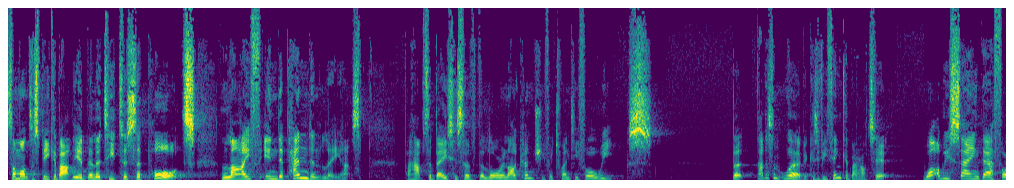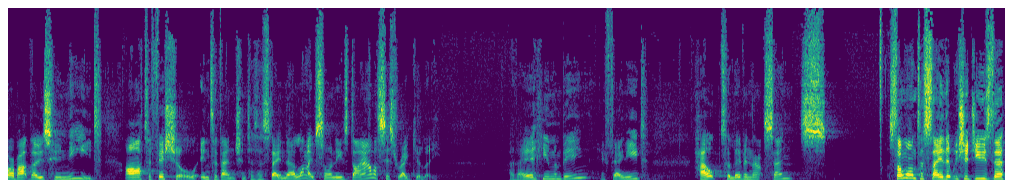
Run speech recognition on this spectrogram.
Some want to speak about the ability to support life independently. That's perhaps the basis of the law in our country for 24 weeks. But that doesn't work because if you think about it, what are we saying, therefore, about those who need artificial intervention to sustain their lives? Someone needs dialysis regularly. Are they a human being if they need help to live in that sense? Someone to say that we should use the,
